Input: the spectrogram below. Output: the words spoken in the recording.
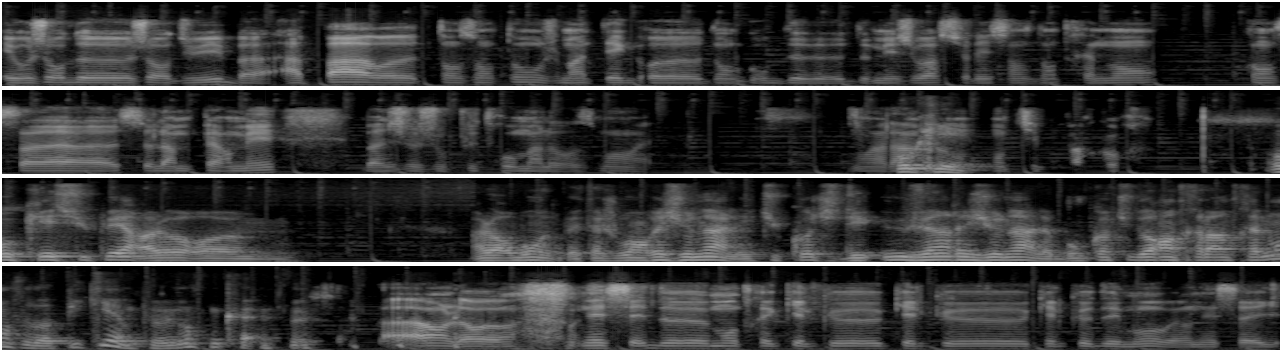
Et au jour d'aujourd'hui, bah, à part euh, de temps en temps où je m'intègre dans le groupe de, de, mes joueurs sur les séances d'entraînement, quand ça, cela me permet, bah, je joue plus trop malheureusement. Ouais. Voilà mon petit parcours. Ok, super. Alors, euh, alors bon, tu as joué en régional et tu coaches des U20 régionales. Bon, quand tu dois rentrer à l'entraînement, ça doit piquer un peu, non quand même? Bah, on, leur, on, essaie de montrer quelques, quelques, quelques démos, ouais, on essaye.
